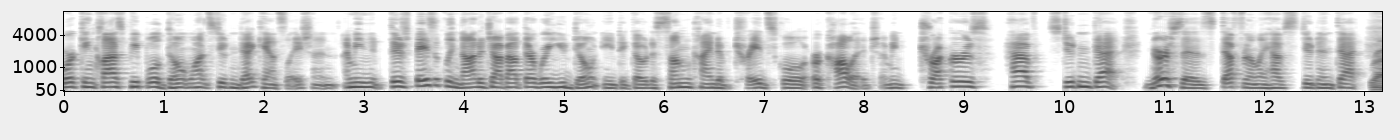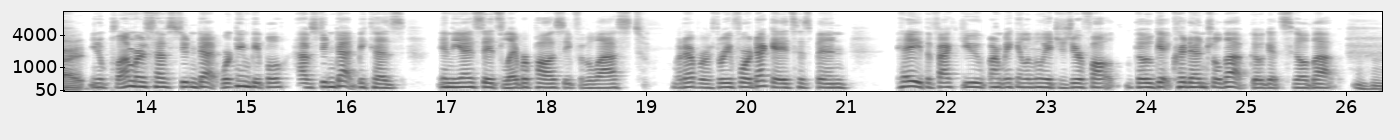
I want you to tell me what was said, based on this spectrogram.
working class people don't want student debt cancellation. I mean, there's basically not a job out there where you don't need to go to some kind of trade school or college. I mean, truckers have student debt. Nurses definitely have student debt. Right. You know, plumbers have student debt. Working people have student debt because in the United States, labor policy for the last whatever, three, four decades has been hey, the fact you aren't making a living wage is your fault. Go get credentialed up, go get skilled up. Mm-hmm.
